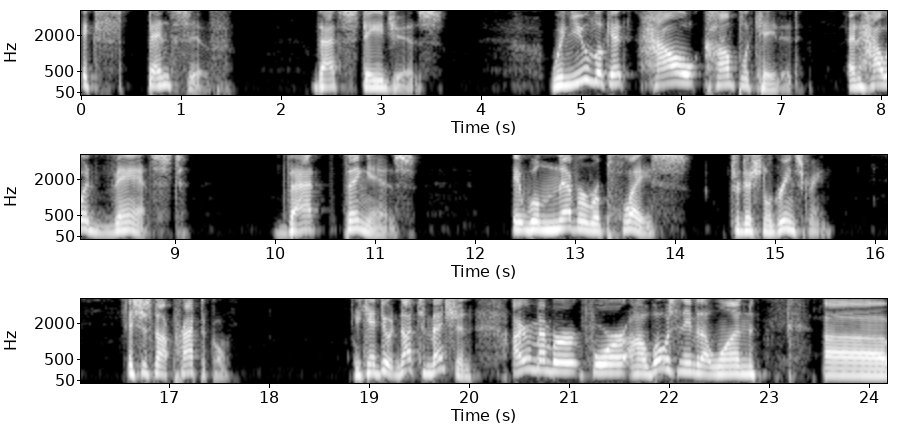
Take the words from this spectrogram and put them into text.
expensive that stage is, when you look at how complicated and how advanced that thing is, it will never replace traditional green screen. It's just not practical. You can't do it. Not to mention, I remember for uh, what was the name of that one uh,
